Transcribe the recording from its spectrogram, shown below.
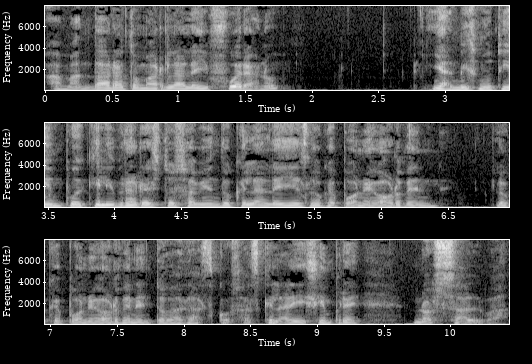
a, mandar a tomar la ley fuera, ¿no? Y al mismo tiempo equilibrar esto sabiendo que la ley es lo que pone orden, lo que pone orden en todas las cosas, que la ley siempre nos salva,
